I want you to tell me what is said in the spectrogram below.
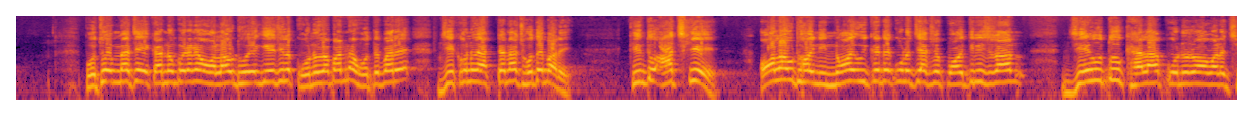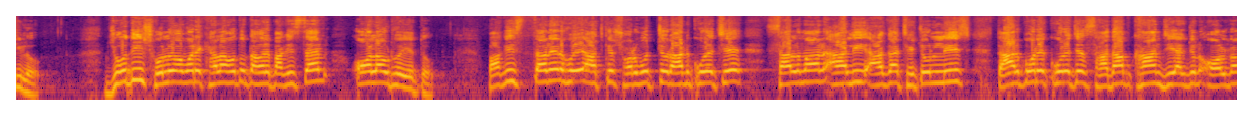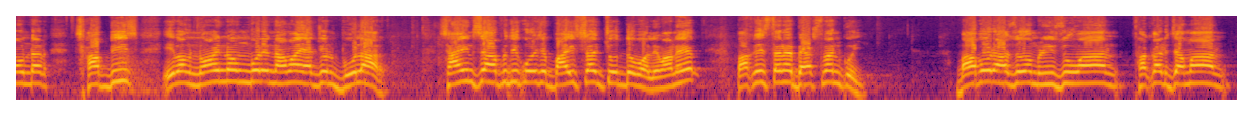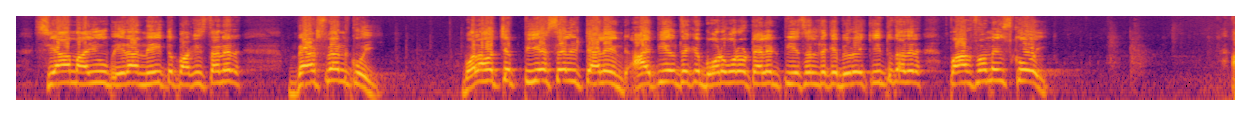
প্রথম ম্যাচে একানব্বই রানে অল আউট হয়ে গিয়েছিল। কোনো ব্যাপার না, হতে পারে, যে কোনো একটা ম্যাচ হতে পারে। কিন্তু আজকে অল আউট হয়নি। নয় উইকেটে করেছে একশো পঁয়ত্রিশ রান। যেহেতু খেলা পনেরো ওভারে ছিল। যদি ষোলো ওভারে খেলা হতো, তাহলে পাকিস্তান অল আউট হয়ে যেত। পাকিস্তানের হয়ে আজকে সর্বোচ্চ রান করেছে সালমান আলী আগা ছেচল্লিশ, তারপরে করেছে সাদাব খান, যে একজন অলরাউন্ডার ছাব্বিশ, এবং নয় নম্বরে নামায় একজন বোলার সাইন্সে আবৃত্তি করেছে বাইশ রান চোদ্দ বলে। মানে পাকিস্তানের ব্যাটসম্যান কই? বাবর আজম, রিজওয়ান ফাকার জামান, সিয়াম আয়ুব এরা নেই তো পাকিস্তানের ব্যাটসম্যান কই? বলা হচ্ছে পিএসএল ট্যালেন্ট আইপিএল থেকে বড় বড় ট্যালেন্ট পিএসএল থেকে বেরোয়, কিন্তু তাদের পারফরমেন্স কই?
